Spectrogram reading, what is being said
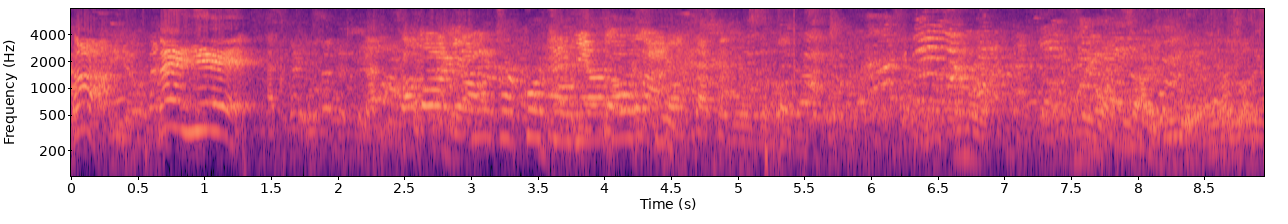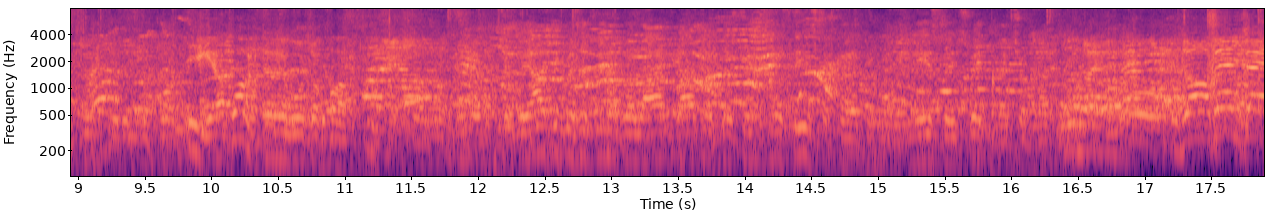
Na, menjél! Igen, a partnerő volt a partner. A játékvezetőnek a lány látott, ezt én ezt észre keltük, hogy észre is vegybe csak hát. Na, menj be!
